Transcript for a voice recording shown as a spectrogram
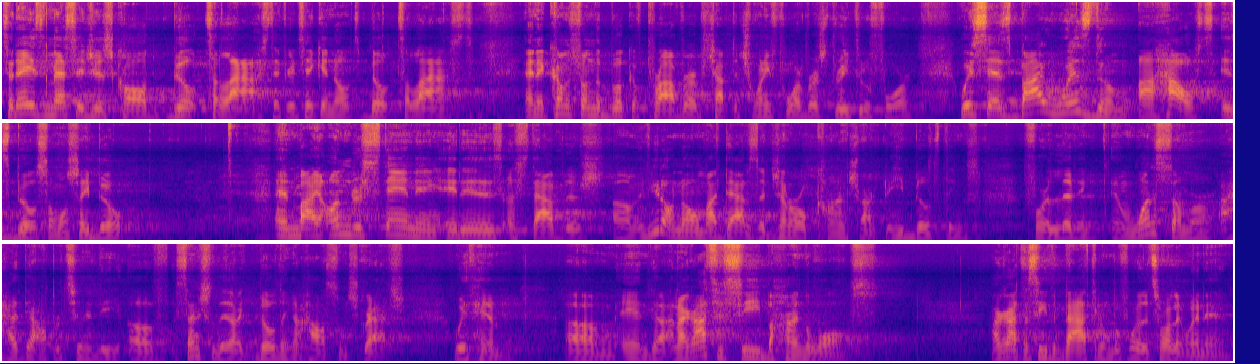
today's message is called Built to Last. If you're taking notes, Built to Last. And it comes from the book of Proverbs, chapter 24, verse 3 through 4, which says, By wisdom a house is built. Someone say built. And by understanding, it is established. Um, if you don't know, my dad is a general contractor. He builds things for a living. And one summer, I had the opportunity of essentially like building a house from scratch with him. Um, and, uh, and I got to see behind the walls. I got to see the bathroom before the toilet went in.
